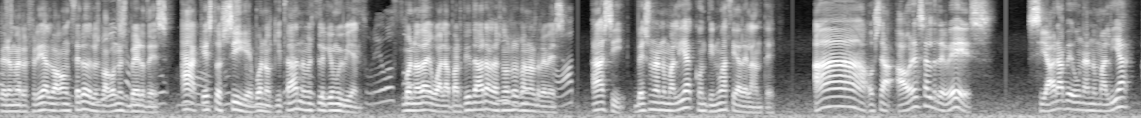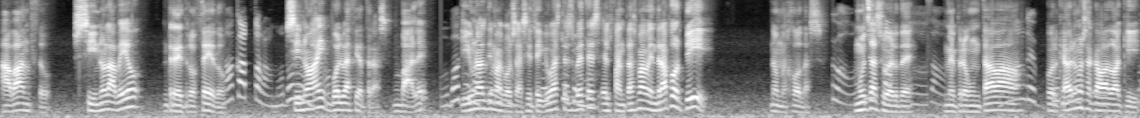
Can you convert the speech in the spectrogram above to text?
Pero me refería al vagón cero de los vagones verdes. Ah, que esto sigue. Bueno, quizá no me expliqué muy bien. Bueno, da igual, a partir de ahora las normas van al revés. Ah, sí, ves una anomalía, continúa hacia adelante. Ah, o sea, ahora es al revés. Si ahora veo una anomalía, avanzo. Si no la veo, retrocedo. Si no hay, vuelve hacia atrás. Vale. Y una última cosa, si te equivocas tres veces El fantasma vendrá por ti. No me jodas. Mucha suerte. Me preguntaba ¿Por qué habremos acabado aquí?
